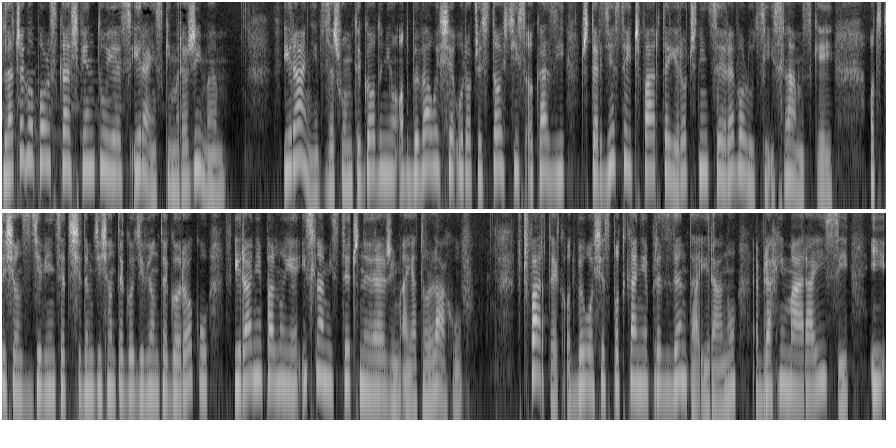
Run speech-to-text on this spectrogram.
Dlaczego Polska świętuje z irańskim reżimem? W Iranie w zeszłym tygodniu odbywały się uroczystości z okazji 44. rocznicy rewolucji islamskiej. Od 1979 roku w Iranie panuje islamistyczny reżim ajatollahów. W czwartek odbyło się spotkanie prezydenta Iranu, Ebrahima Raisi, i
